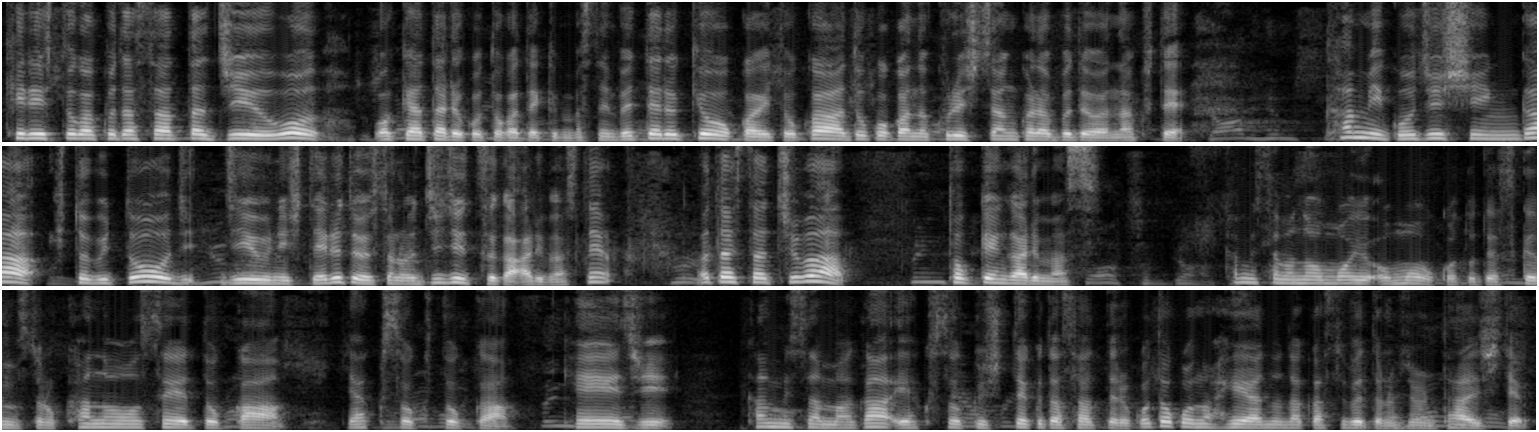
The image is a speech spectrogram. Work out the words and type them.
キリストがくださった自由を分け与えることができますね。ベテル教会とかどこかのクリスチャンクラブではなくて、神ご自身が人々を自由にしているというその事実がありますね。私たちは特権があります。神様の思いを思うことですけども、その可能性とか約束とか啓示、神様が約束してくださっていることを、この部屋の中全ての人に対して、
